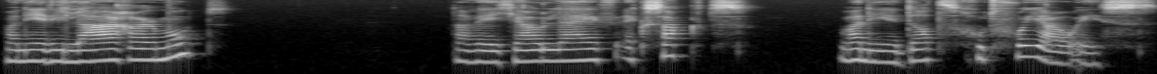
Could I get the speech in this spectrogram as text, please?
Wanneer die lager moet, dan weet jouw lijf exact wanneer dat goed voor jou is.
